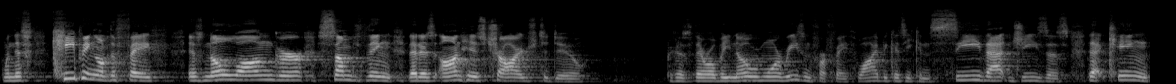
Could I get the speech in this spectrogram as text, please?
when this keeping of the faith is no longer something that is on his charge to do. Because there will be no more reason for faith. Why? Because he can see that Jesus, that King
